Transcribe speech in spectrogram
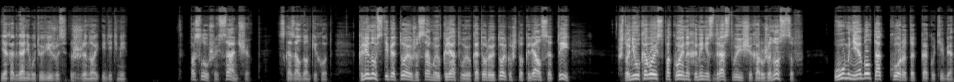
я когда-нибудь увижусь с женой и детьми. — Послушай, Санчо, — сказал Дон Кихот, — клянусь тебе той же самую клятвую, которую только что клялся ты, что ни у кого из спокойных и ныне здравствующих оруженосцев ум не был так короток, как у тебя.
